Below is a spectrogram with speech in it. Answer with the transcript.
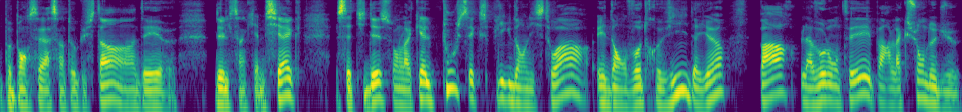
On peut penser à saint Augustin hein, dès, euh, dès, le 5e siècle. Cette idée selon laquelle tout s'explique dans l'histoire et dans votre vie d'ailleurs par la volonté et par l'action de Dieu.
